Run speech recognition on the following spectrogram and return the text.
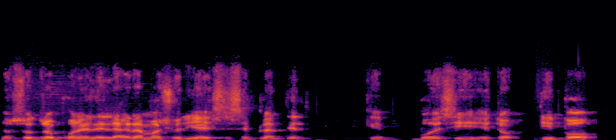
nosotros ponerle la gran mayoría, ese es el plantel que vos decís, estos tipos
